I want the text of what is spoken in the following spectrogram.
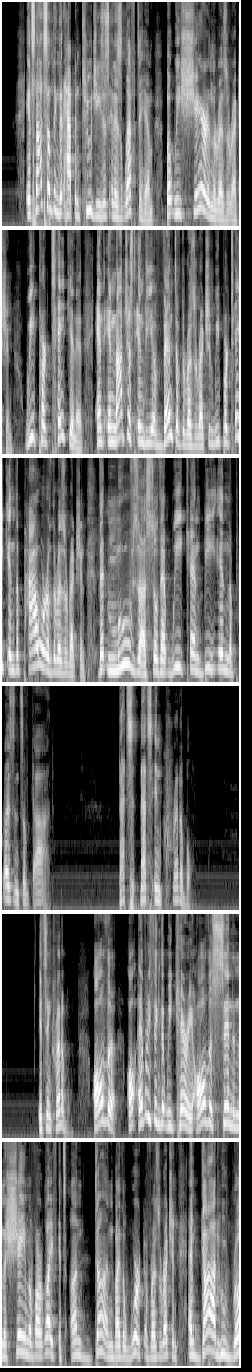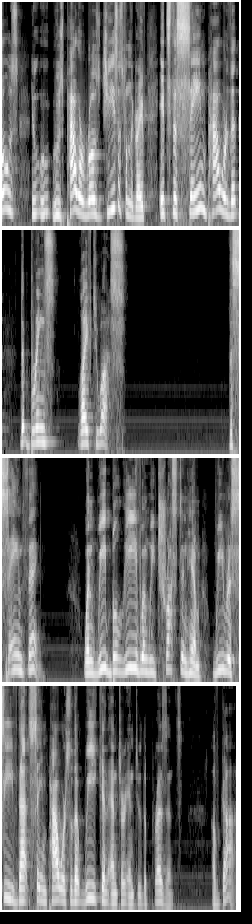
It's not something that happened to Jesus and is left to him, but we share in the resurrection. We partake in it. And, and not just in the event of the resurrection, we partake in the power of the resurrection that moves us so that we can be in the presence of God. That's, that's incredible. It's incredible. All the, all, everything that we carry, all the sin and the shame of our life, it's undone by the work of resurrection. And God, who rose, who, whose power rose Jesus from the grave, it's the same power that, that brings life to us. The same thing. When we believe, when we trust in Him, we receive that same power so that we can enter into the presence of God.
